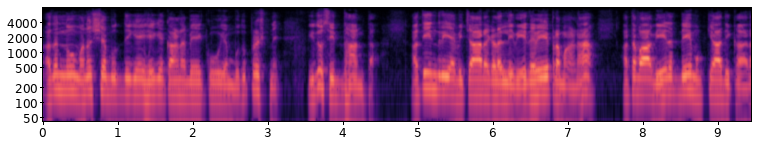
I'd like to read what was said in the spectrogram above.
ಅದನ್ನು ಮನುಷ್ಯ ಬುದ್ಧಿಗೆ ಹೇಗೆ ಕಾಣಬೇಕು ಎಂಬುದು ಪ್ರಶ್ನೆ. ಇದು ಸಿದ್ಧಾಂತ. ಅತೀಂದ್ರಿಯ ವಿಚಾರಗಳಲ್ಲಿ ವೇದವೇ ಪ್ರಮಾಣ ಅಥವಾ ವೇದದ್ದೇ ಮುಖ್ಯಾಧಿಕಾರ,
